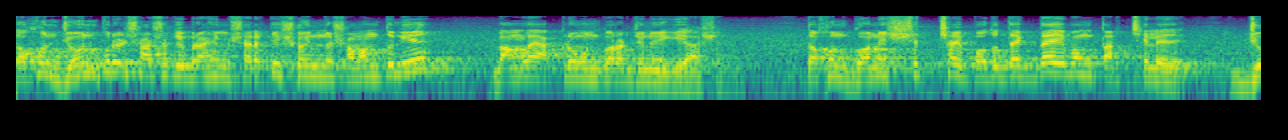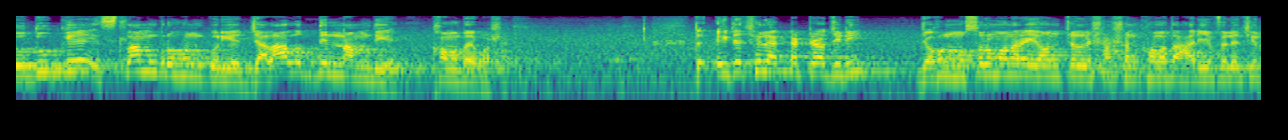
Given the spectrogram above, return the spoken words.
তখন জৌনপুরের শাসক ইব্রাহিম শারকি সৈন্য সামন্ত নিয়ে বাংলায় আক্রমণ করার জন্য এগিয়ে আসেন। তখন গণেশ স্বেচ্ছায় পদত্যাগ দেয় এবং তার ছেলে যদুকে ইসলাম গ্রহণ করিয়ে জালাল উদ্দিন নাম দিয়ে ক্ষমতায় বসায়। তো এইটা ছিল একটা ট্র্যাজেডি, যখন মুসলমানরা এই অঞ্চলের শাসন ক্ষমতা হারিয়ে ফেলেছিল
